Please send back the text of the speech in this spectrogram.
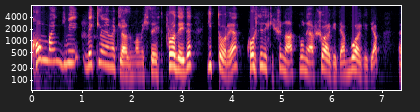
Combine gibi beklememek lazım ama işte, işte Pro Day'de gitti oraya. Koç dedi ki şunu at, bunu yap, şu hareketi yap, bu hareketi yap. Ee,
